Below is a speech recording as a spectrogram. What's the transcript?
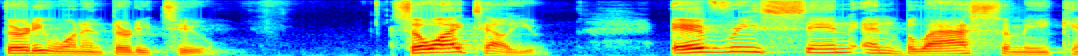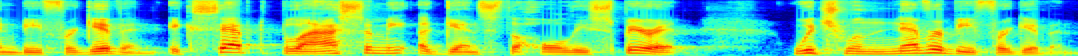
31 and 32. So I tell you, Every sin and blasphemy can be forgiven, except blasphemy against the Holy Spirit, which will never be forgiven.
